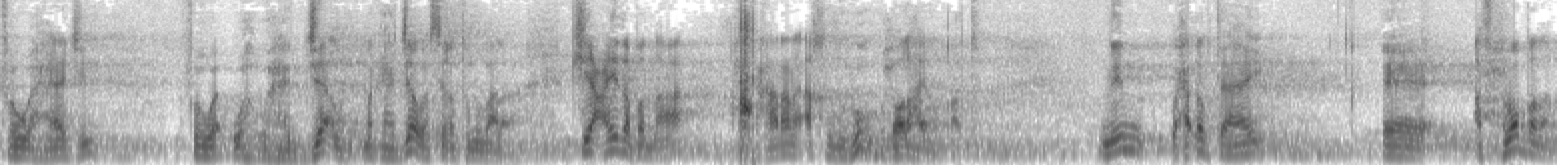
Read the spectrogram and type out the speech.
fahuwa haajin wahwa hajaan marka haja waa siiqatu mubaalaga kii cayda badnaa waxaa ka xaaraana akhduhu xoolaha inuu qaato. Nin waxaad og tahay afxumo badan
